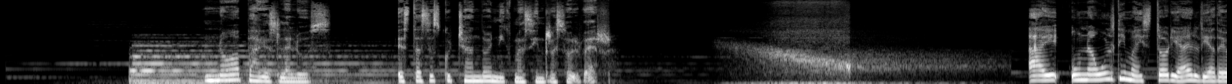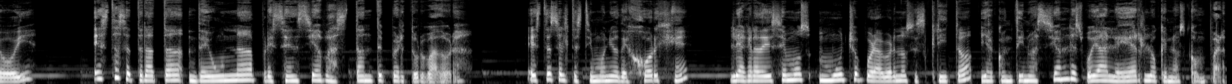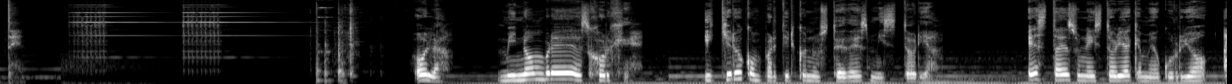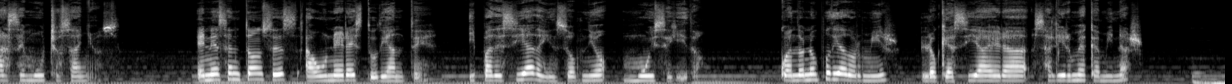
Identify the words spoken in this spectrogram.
No apagues la luz. Estás escuchando Enigmas sin resolver. Hay una última historia el día de hoy. Esta se trata de una presencia bastante perturbadora. Este es el testimonio de Jorge. Le agradecemos mucho por habernos escrito y a continuación les voy a leer lo que nos comparte. Hola, mi nombre es Jorge y quiero compartir con ustedes mi historia. Esta es una historia que me ocurrió hace muchos años. En ese entonces aún era estudiante y padecía de insomnio muy seguido. Cuando no podía dormir, lo que hacía era salirme a caminar.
